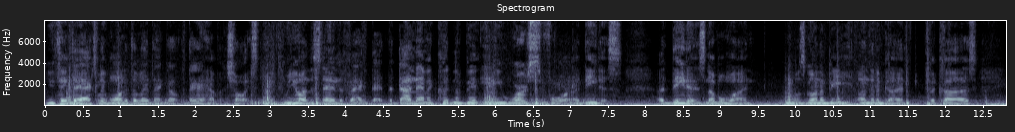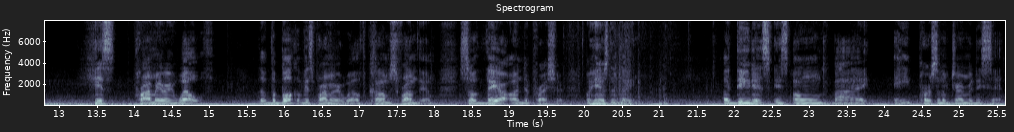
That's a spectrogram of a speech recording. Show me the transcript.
You think they actually wanted to let that go? They didn't have a choice. When you understand the fact that the dynamic couldn't have been any worse for Adidas. Adidas, number one, was going to be under the gun because his primary wealth, the, the bulk of his primary wealth comes from them. So they are under pressure. But here's the thing. Adidas is owned by a person of German descent,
